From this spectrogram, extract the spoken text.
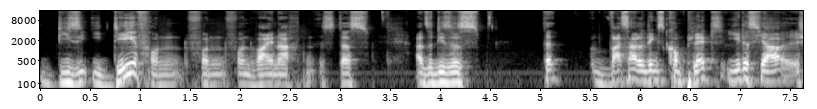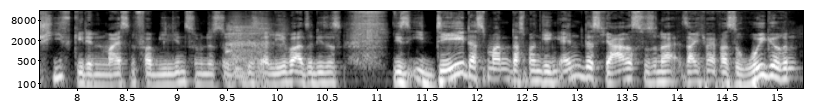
diese Idee von, von, von Weihnachten ist das, also dieses, was allerdings komplett jedes Jahr schief geht in den meisten Familien, zumindest so wie ich es erlebe, also dieses, diese Idee, dass man, dass man gegen Ende des Jahres zu so einer, sage ich mal, etwas ruhigeren,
